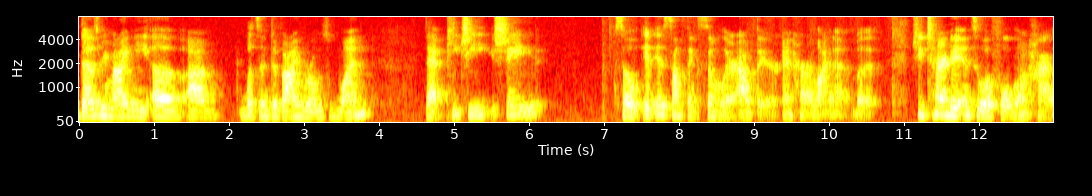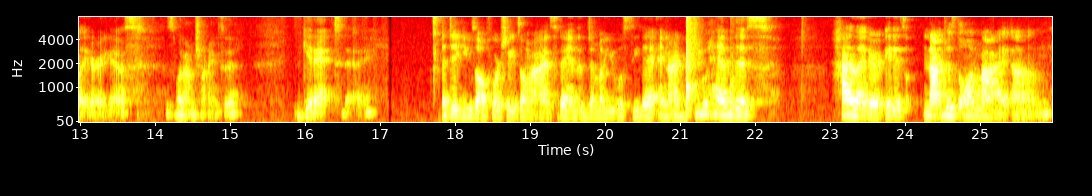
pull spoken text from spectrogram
does remind me of um, what's in Divine Rose 1, that peachy shade. So it is something similar out there in her lineup, but she turned it into a full-blown highlighter, I guess, is what I'm trying to get at today. I did use all four shades on my eyes today in the demo. You will see that. And I do have this highlighter. It is not just on my um,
